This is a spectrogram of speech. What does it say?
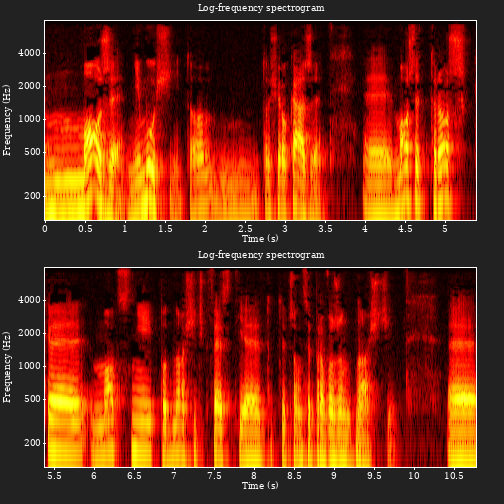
może, nie musi, to, to się okaże, może troszkę mocniej podnosić kwestie dotyczące praworządności. E,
